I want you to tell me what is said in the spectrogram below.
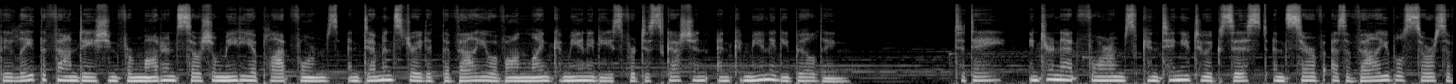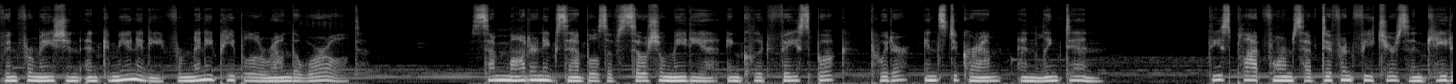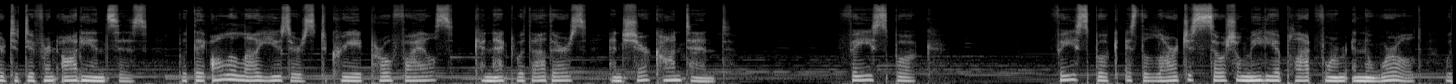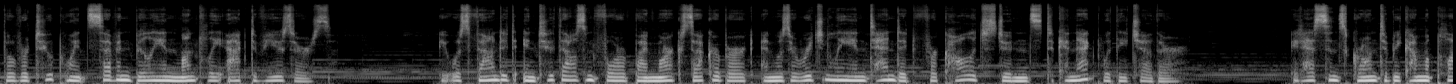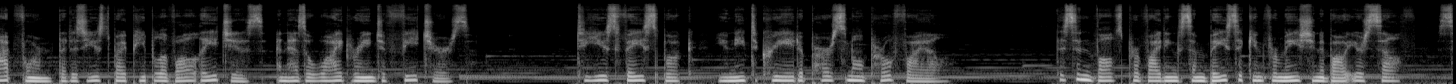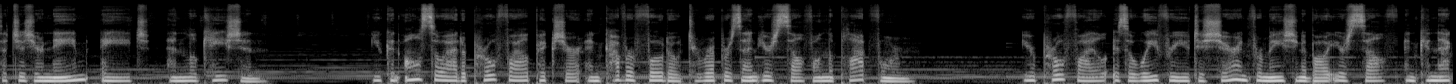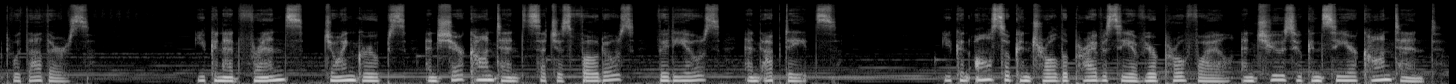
They laid the foundation for modern social media platforms and demonstrated the value of online communities for discussion and community building. Today, Internet forums continue to exist and serve as a valuable source of information and community for many people around the world. Some modern examples of social media include Facebook, Twitter, Instagram, and LinkedIn. These platforms have different features and cater to different audiences, but they all allow users to create profiles, connect with others, and share content. Facebook Facebook is the largest social media platform in the world with over 2.7 billion monthly active users. It was founded in 2004 by Mark Zuckerberg and was originally intended for college students to connect with each other. It has since grown to become a platform that is used by people of all ages and has a wide range of features. To use Facebook, you need to create a personal profile. This involves providing some basic information about yourself, such as your name, age, and location. You can also add a profile picture and cover photo to represent yourself on the platform. Your profile is a way for you to share information about yourself and connect with others. You can add friends, join groups, and share content such as photos, videos, and updates. You can also control the privacy of your profile and choose who can see your content.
